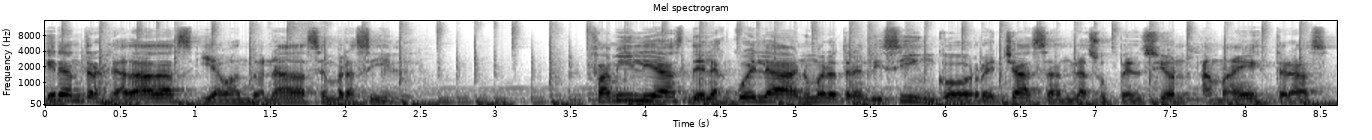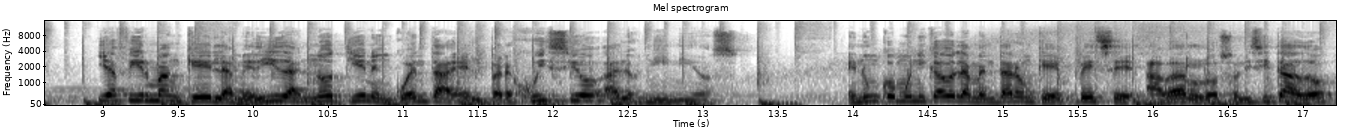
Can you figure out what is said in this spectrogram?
eran trasladadas y abandonadas en Brasil. Familias de la escuela número 35 rechazan la suspensión a maestras y afirman que la medida no tiene en cuenta el perjuicio a los niños. En un comunicado lamentaron que, pese a haberlo solicitado,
